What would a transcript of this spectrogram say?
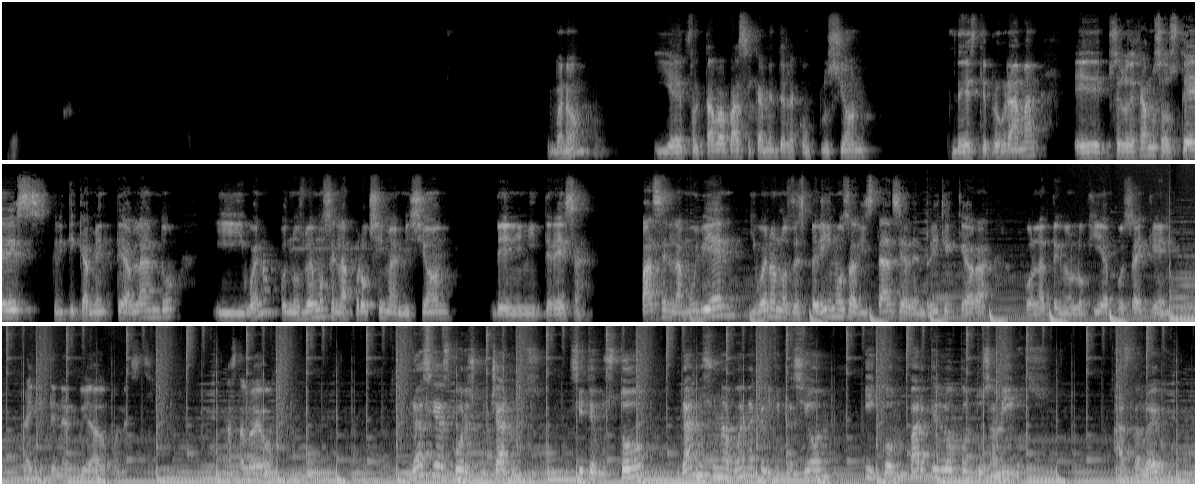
Bueno, y eh, faltaba básicamente la conclusión de este programa. Eh, se lo dejamos a ustedes críticamente hablando y bueno, pues nos vemos en la próxima emisión de Me Interesa. Pásenla muy bien y bueno, nos despedimos a distancia de Enrique que ahora con la tecnología pues hay que, hay que tener cuidado con esto. Hasta luego. Gracias por escucharnos. Si te gustó, danos una buena calificación y compártelo con tus amigos. Hasta luego.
